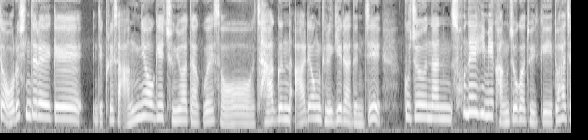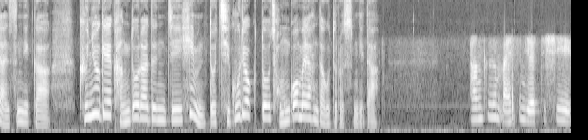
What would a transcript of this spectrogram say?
또 어르신들에게 이제 그래서 악력이 중요하다고 해서 작은 아령 들기라든지 꾸준한 손의 힘이 강조가 되기도 하지 않습니까? 근육의 강도라든지 힘, 또 지구력도 점검해야 한다고 들었습니다. 방금 말씀드렸듯이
